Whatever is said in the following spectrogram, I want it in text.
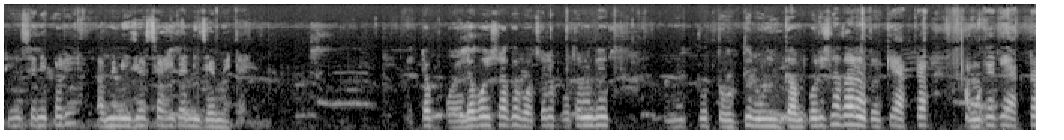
টিউশনি করি, আমি নিজের চাহিদা নিজে মেটাই। একটা পয়লা বৈশাখে বছরের প্রথম দিন তো তোর তুই ইনকাম করিস না, তা না, তোর কি একটা, আমাকে কি একটা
